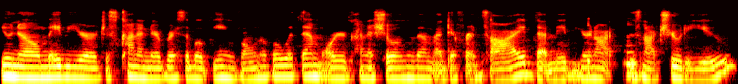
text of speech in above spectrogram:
you know maybe you're just kind of nervous about being vulnerable with them, or you're kind of showing them a different side that maybe you're not is not true to you,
